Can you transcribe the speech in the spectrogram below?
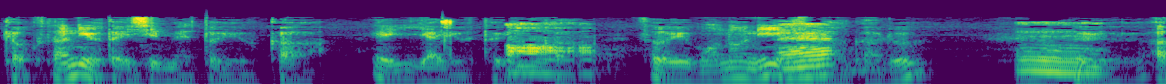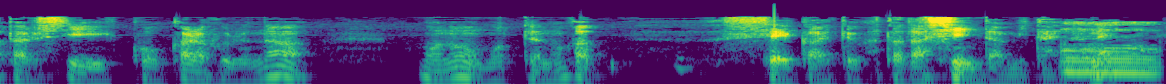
極端に言うといじめというかえ揶揄というあかそういうものにつながる、う。うんん新しいこうカラフルなものを持ってるのが正解というか正しいんだみたいなね。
